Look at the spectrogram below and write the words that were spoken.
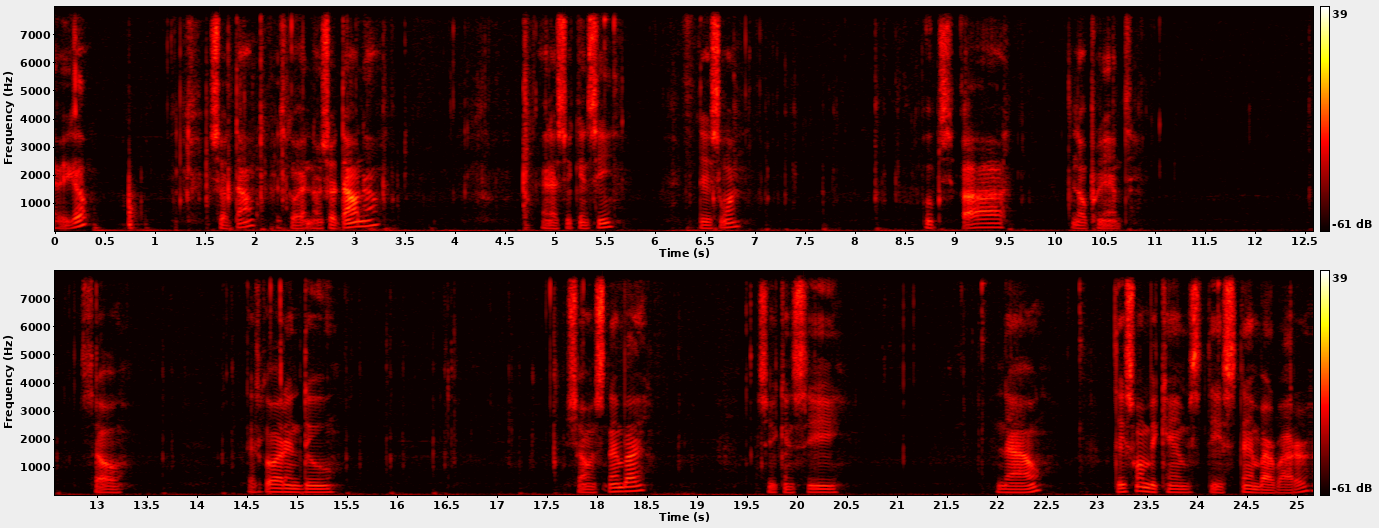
There we go. Shut down. Let's go ahead and shut down now. And as you can see this one. Oops. Ah uh, no preempt so let's go ahead and do show on standby. So you can see now this one becomes the standby router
